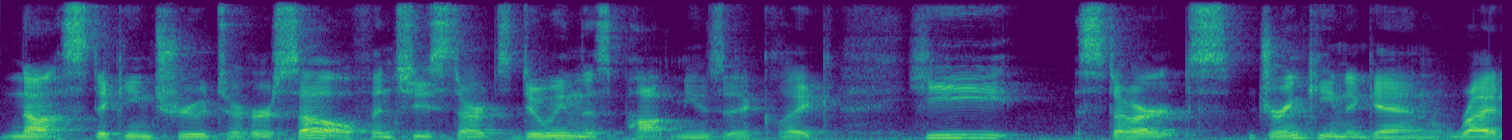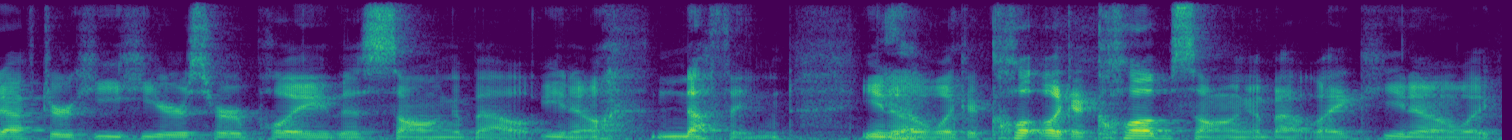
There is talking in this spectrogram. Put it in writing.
not sticking true to herself and she starts doing this pop music like he starts drinking again right after he hears her play this song about you know nothing you know Yeah. like a cl- like a club song about like you know like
